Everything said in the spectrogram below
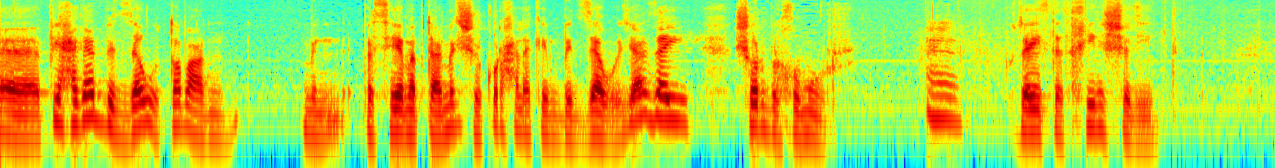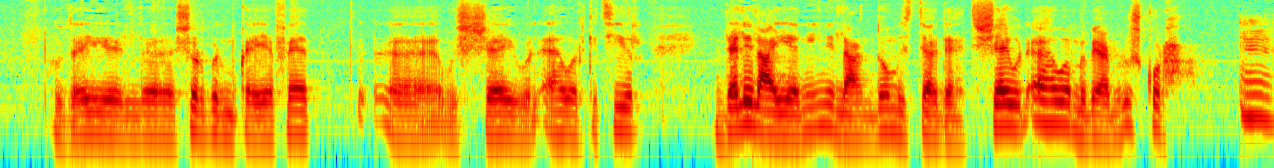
آه، في حاجات بتزود طبعا من بس هي ما بتعملش القرحه لكن بتزود. يعني زي شرب الخمور. وزي التدخين الشديد. وزي شرب المكيفات آه، والشاي والقهوة الكتير ده للعيانين اللي عندهم استعداد الشاي والقهوة ما بيعملوش قرحة مم.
